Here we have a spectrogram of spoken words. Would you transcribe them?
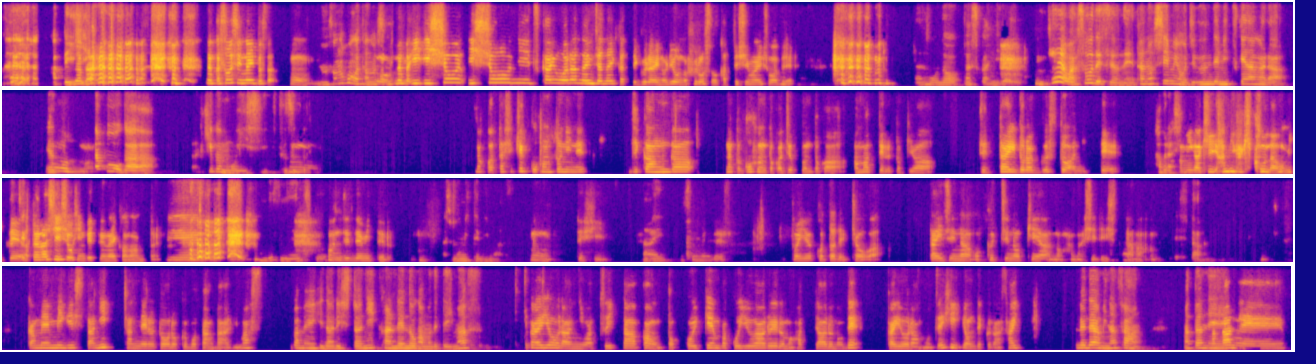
買っていい。なんかそうしないとさ、もでもその方が楽う、しみ。なんかい一生一生に使い終わらないんじゃないかってぐらいの量のフロスを買ってしまいそうで。なるほど、確かに。ケアはそうですよね。楽しみを自分で見つけながらやった方が気分もいいし、続く。うんなんか私結構本当にね時間がなんか5分とか10分とか余ってる時は絶対ドラッグストアに行って歯ブラシ歯。磨き歯磨きコーナーを見て新しい商品出てないかなみたいえー、ね。感じで見てる。私も見てみます。うん、ぜひはい。おすすめです。ということで今日は大事なお口のケアの話でした。でした。画面右下にチャンネル登録ボタンがあります。画面左下に関連動画も出ています。概要欄には Twitter アカウント、ご意見箱 URL も貼ってあるので、概要欄もぜひ読んでください。それでは皆さん、またねまたね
